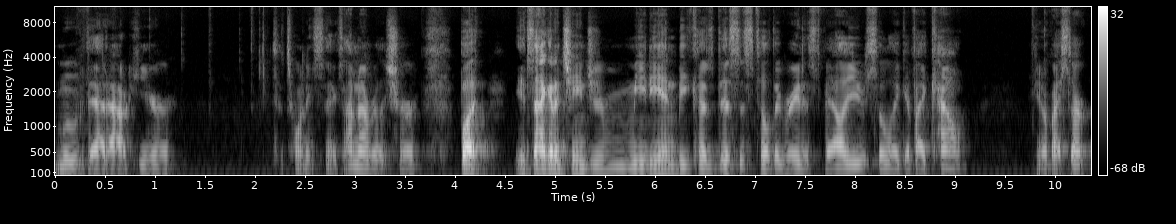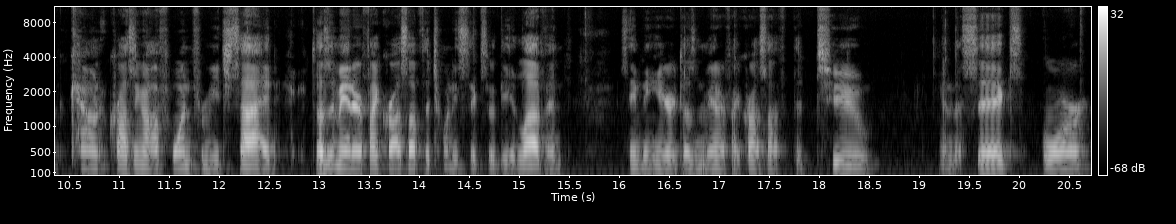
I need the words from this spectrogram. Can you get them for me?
move that out here to 26? I'm not really sure. But it's not going to change your median because this is still the greatest value. So like if I count, you know, if I start count crossing off one from each side, it doesn't matter if I cross off the 26 or the 11. Same thing here. It doesn't matter if I cross off the two and the six, or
